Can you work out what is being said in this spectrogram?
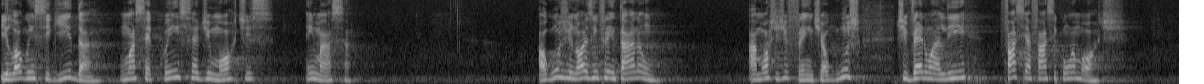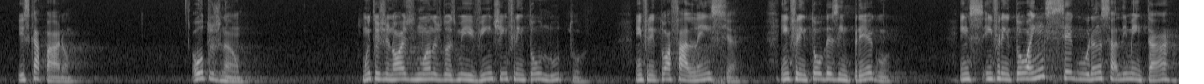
E logo em seguida, uma sequência de mortes em massa. Alguns de nós enfrentaram a morte de frente, alguns tiveram ali face a face com a morte e escaparam. Outros não. Muitos de nós no ano de 2020 enfrentou o luto, enfrentou a falência, enfrentou o desemprego, enfrentou a insegurança alimentar,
